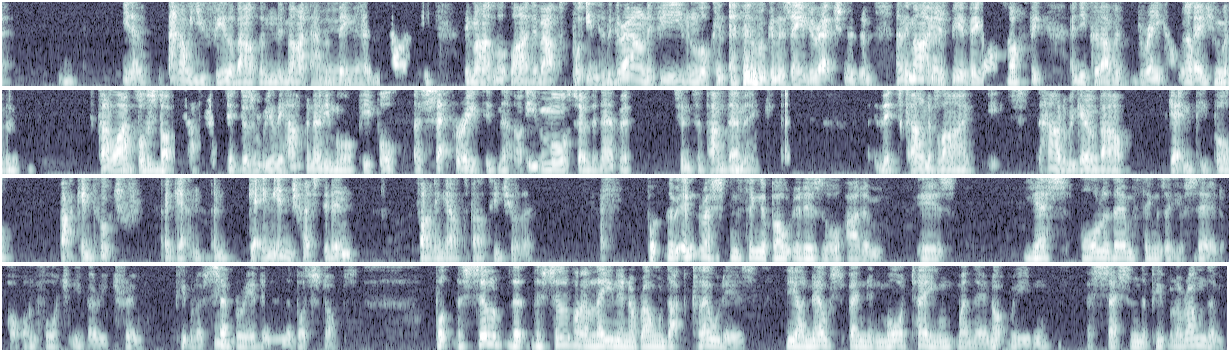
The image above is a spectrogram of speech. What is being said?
you know how you feel about them. They might have a big yeah. They might look like they're about to put you into the ground if you even look in look in the same direction as them, and they might just be a big old softy, and you could have a great conversation with them. It's kind of like bus stop It doesn't really happen anymore. People are separated now, even more so than ever since the pandemic. It's kind of like it's how do we go about getting people back in touch again and getting interested in finding out about each other. But the interesting thing about it is, though, Adam, is yes, all of them things that you've said are unfortunately very true. People have hmm. separated mm. in the bus stops. But the, sil- the, the silver lining around that cloud is they are now spending more time when they're not reading assessing the people around them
